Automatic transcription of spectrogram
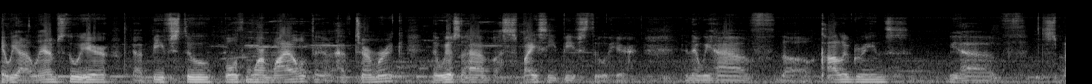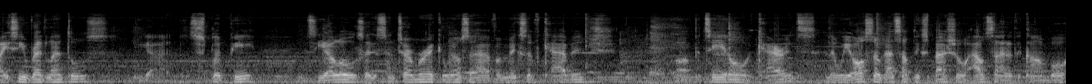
Yeah, we got a lamb stew here, we got beef stew, both more mild, they have turmeric. Then we also have a spicy beef stew here. And then we have the collard greens, We have spicy red lentils. We got split pea. It's yellow, looks like it's in turmeric. And we also have a mix of cabbage, uh, potato, and carrots. And then we also got something special outside of the combo,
